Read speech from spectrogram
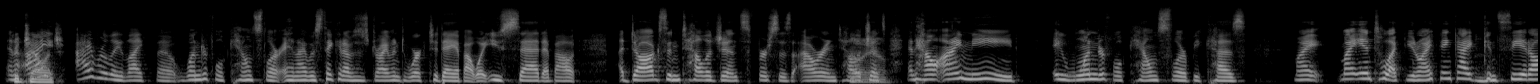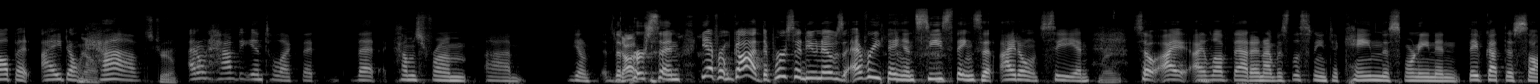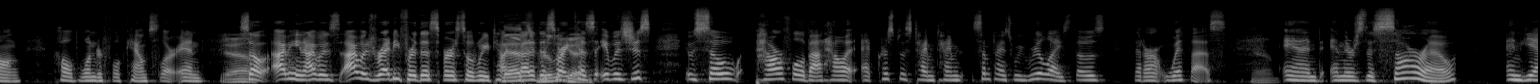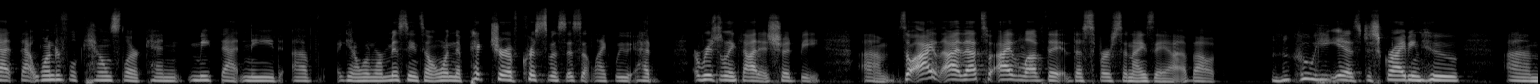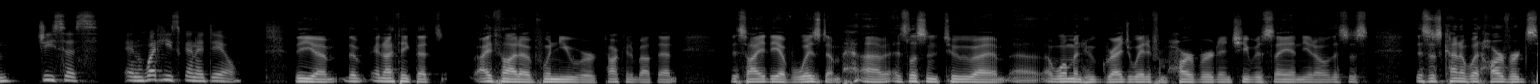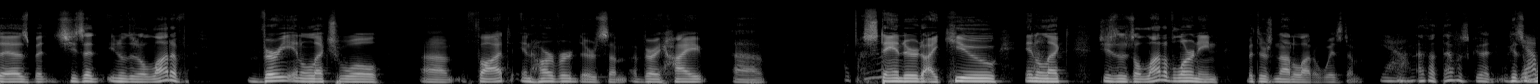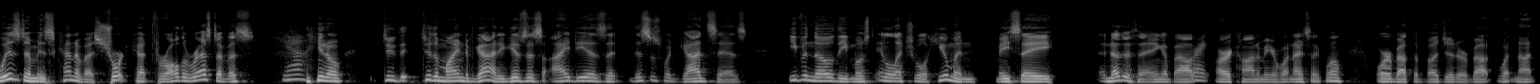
And Good challenge. I, I really like the wonderful counselor. And I was thinking, I was driving to work today about what you said about a dog's intelligence versus our intelligence, and how I need a wonderful counselor because my my intellect, you know, I think I can see it all, but I don't No. have it's true. I don't have the intellect that that comes from um, you know the God. person yeah from God the person who knows everything and sees things that I don't see and Right. so I I love that and I was listening to Kane this morning and they've got this song called Wonderful Counselor and Yeah. so I mean I was I was ready for this verse when we talked about it this really morning because it was just it was so powerful about how at Christmas time time sometimes we realize those that aren't with us Yeah. and and there's this sorrow and yet that wonderful counselor can meet that need of you know when we're missing someone when the picture of christmas isn't like we had originally thought it should be um, so I, I that's i love the, this verse in isaiah about Mm-hmm. who he is describing who um, jesus and what he's going to do The um, the and I think that's I thought of when you were talking about that this idea of wisdom. Uh, I was listening to uh, uh, a woman who graduated from Harvard, and she was saying, you know, this is this is kind of what Harvard says, but she said, you know, there's a lot of very intellectual um, thought in Harvard. There's some a very high uh, IQ? standard IQ, intellect. She says there's a lot of learning, but there's not a lot of wisdom. yeah I thought that was good because Yep. wisdom is kind of a shortcut for all the rest of us yeah you know to the to the mind of God. It gives us ideas that this is what God says, even though the most intellectual human may say another thing about Right. our economy or whatnot. It's like, well, or about the budget or about whatnot.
